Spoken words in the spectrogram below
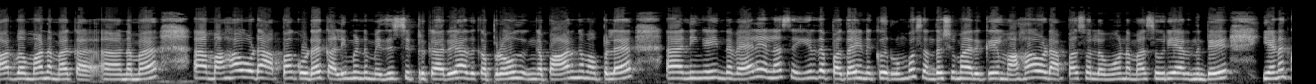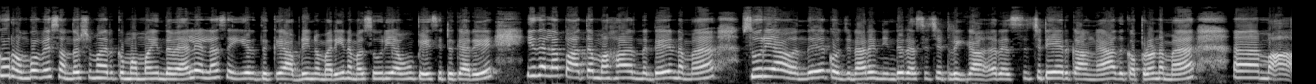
ஆர்வமாக நம்ம க நம்ம மகாவோட அப்பா கூட களிமண் மிதிச்சிட்டு இருக்காரு. அதுக்கப்புறம் இங்கே பாருங்க மாப்பிள்ள நீங்கள் இந்த வேலையெல்லாம் செய்கிறத பார்த்தா எனக்கு ரொம்ப சந்தோஷமா இருக்கு. மகாவோட அப்பா சொல்லவும் நம்ம சூர்யா இருந்துட்டு எனக்கும் ரொம்பவே சந்தோஷம் இருக்கு இருக்குமாம்மா இந்த வேலையெல்லாம் செய்யறதுக்கு அப்படின்ற மாதிரி நம்ம சூர்யாவும் பேசிட்டு இருக்காரு. இதெல்லாம் பார்த்த மகா இருந்துட்டு நம்ம சூர்யா வந்து கொஞ்ச நேரம் நின்று ரசிச்சுட்டு இருக்கா ரசிச்சுட்டே இருக்காங்க. அதுக்கப்புறம் நம்ம ம-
